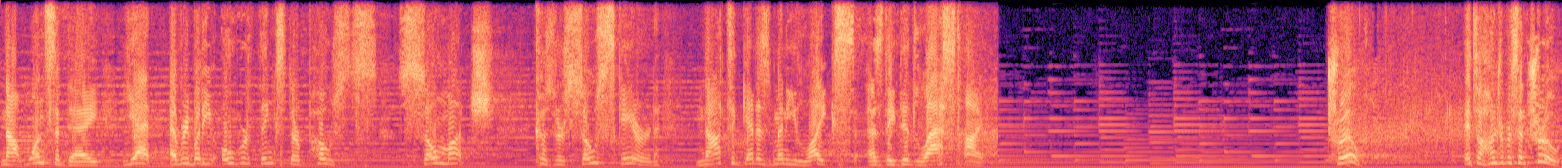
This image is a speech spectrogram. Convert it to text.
not once a day, yet everybody overthinks their posts so much because they're so scared not to get as many likes as they did last time. True. It's 100% true.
